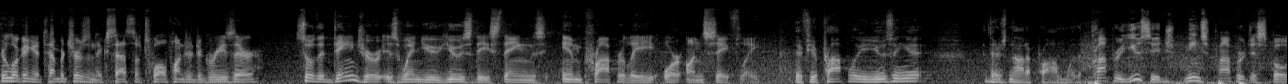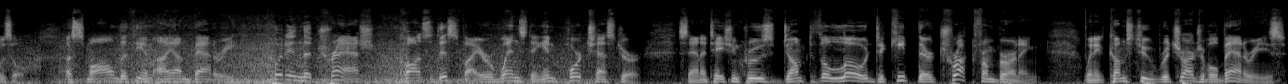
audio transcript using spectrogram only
You're looking at temperatures in excess of 1200 degrees there. So the danger is when you use these things improperly or unsafely. If you're properly using it, there's not a problem with it. Proper usage means proper disposal. A small lithium ion battery put in the trash caused this fire Wednesday in Port Chester. Sanitation crews dumped the load to keep their truck from burning. When it comes to rechargeable batteries,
